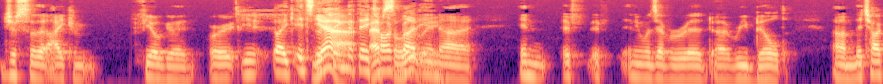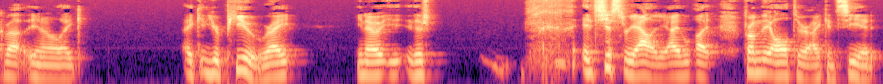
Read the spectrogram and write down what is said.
just so that I can feel good, or you know, like it's the Yeah, thing that they talk about in uh, in if if anyone's ever read uh, Rebuild, um, they talk about you know like like your pew, right? You know, there's it's just reality. I, I from the altar, I can see it.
